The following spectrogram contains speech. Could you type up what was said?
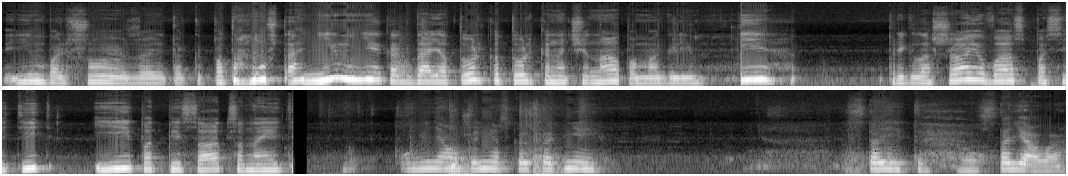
им большое за это, потому что они мне, когда я только-только начинала, помогли. И приглашаю вас посетить и подписаться на эти. У меня уже несколько дней стоит, стояла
